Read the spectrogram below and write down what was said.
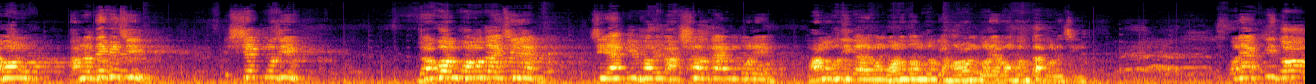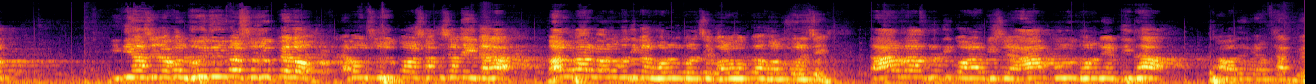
এবং আমরা দেখেছি শেখ মুজিব যখন ক্ষমতায় ছিলেন সে একইভাবে বাকশাল কায়েম করে মানবাধিকার এবং গণতন্ত্রকে হরণ করে এবং হত্যা করেছিল ফলে একটি দল ইতিহাসে যখন দুই দুইবার সুযোগ পেল এবং সুযোগ পাওয়ার সাথে সাথেই তারা বারবার মানবাধিকার হরণ করেছে গণহত্যা হরণ করেছে তার রাজনীতি করার বিষয়ে আর কোন ধরনের দ্বিধা আমাদের কেন থাকবে?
